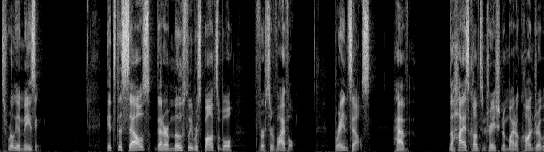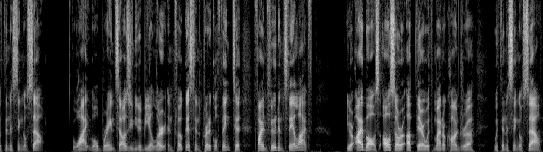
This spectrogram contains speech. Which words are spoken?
it's really amazing. It's the cells that are mostly responsible for survival. Brain cells have the highest concentration of mitochondria within a single cell. Why? Well, brain cells, you need to be alert and focused and critical think to find food and stay alive. Your eyeballs also are up there with mitochondria within a single cell.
